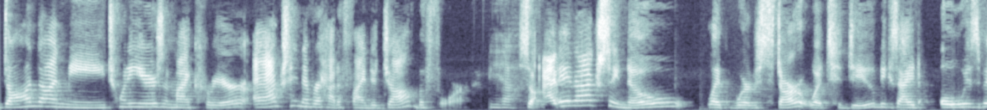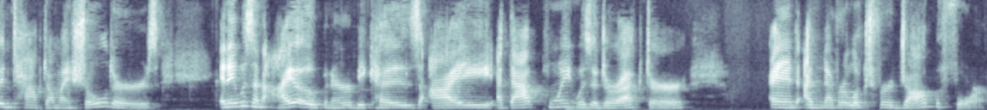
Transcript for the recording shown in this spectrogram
dawned on me 20 years in my career, I actually never had to find a job before. Yeah. So I didn't actually know like where to start, what to do, because I'd always been tapped on my shoulders and it was an eye opener because I, at that point, was a director and I've never looked for a job before.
